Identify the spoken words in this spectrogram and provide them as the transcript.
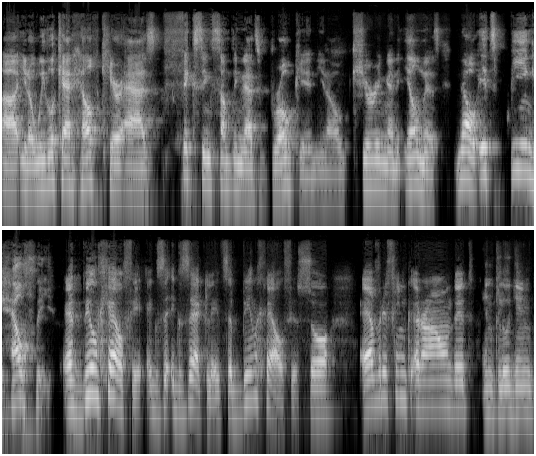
Uh, you know, we look at healthcare as fixing something that's broken, you know, curing an illness. No, it's being healthy. And being healthy, ex- exactly. It's a being healthy. So everything around it, including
